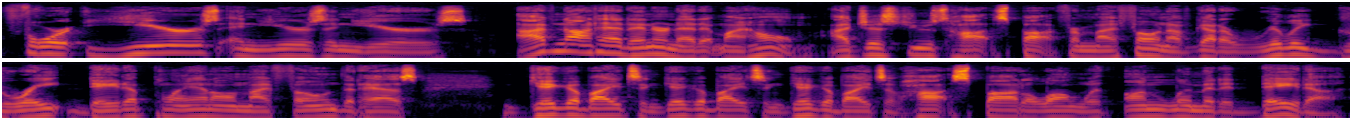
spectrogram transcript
For years and years and years, I've not had internet at my home. I just use hotspot from my phone. I've got a really great data plan on my phone that has gigabytes and gigabytes and gigabytes of hotspot along with unlimited data.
